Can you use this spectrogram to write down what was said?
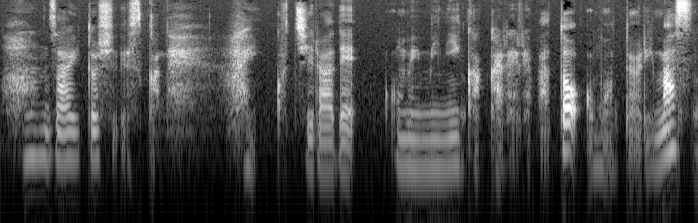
犯罪都市ですかねはいこちらでお耳にかかれればと思っております。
